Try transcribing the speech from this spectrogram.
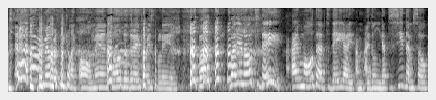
And I remember thinking like, "Oh man, close the draperies, please." But but you know, today I'm older. Today I I'm, I don't get to see them, so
